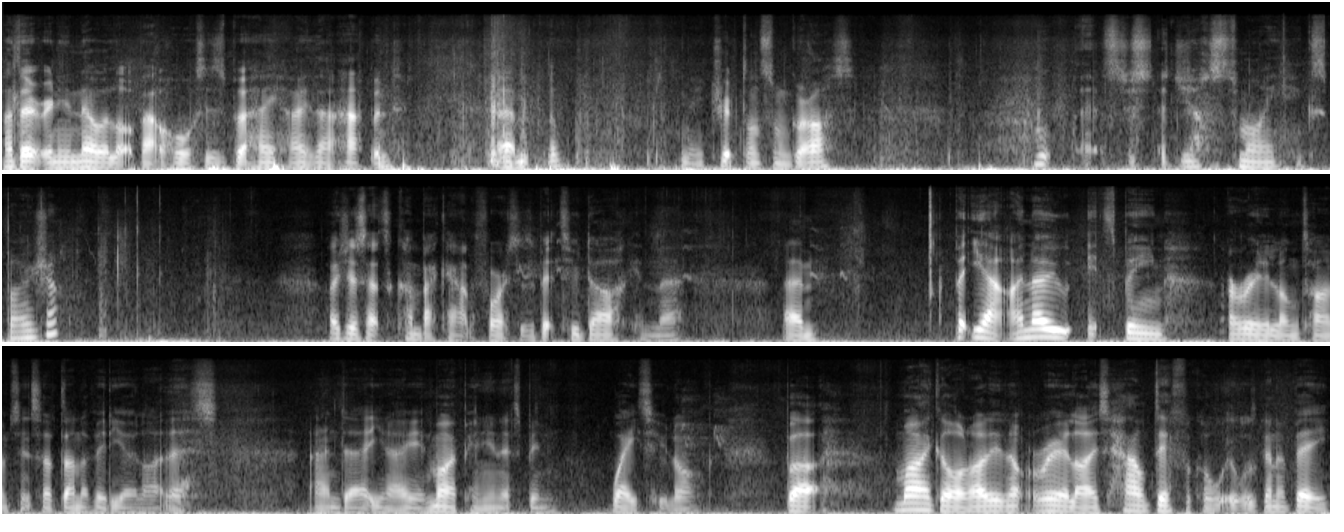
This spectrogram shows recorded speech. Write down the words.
I don't really know a lot about horses, but hey ho, that happened. Um, oh, tripped on some grass. Oh, let's just adjust my exposure. I just had to come back out. The forest is a bit too dark in there. Um, but yeah, I know it's been a really long time since I've done a video like this, and uh, you know, in my opinion, it's been way too long. But my god, I did not realise how difficult it was going to be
